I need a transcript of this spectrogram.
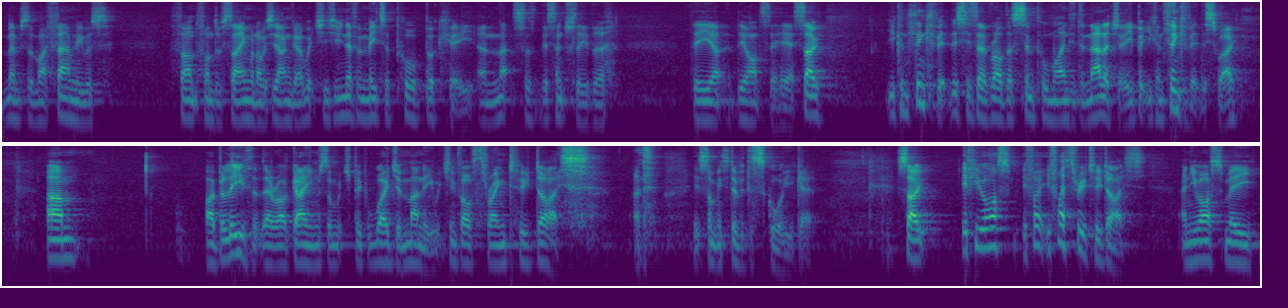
members of my family was fond, fond of saying when I was younger, which is you never meet a poor bookie, and that's essentially the, the, uh, the answer here. So you can think of it, this is a rather simple-minded analogy, but you can think of it this way. Um, I believe that there are games on which people wager money which involve throwing two dice. And it's something to do with the score you get. So if you ask, if I, if I threw two dice and you ask me,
